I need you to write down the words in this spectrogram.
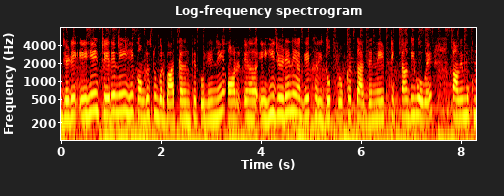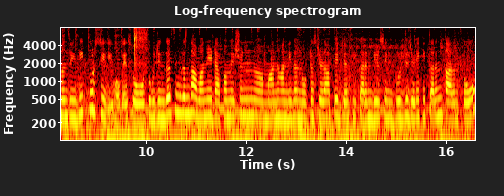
ਜਿਹੜੇ ਇਹ ਚਿਹਰੇ ਨੇ, ਇਹ ਕਾਂਗਰਸ ਨੂੰ ਬਰਬਾਦ ਕਰਨ ਤੇ ਤੁਲੇ ਨੇ ਔਰ ਇਹੀ ਜਿਹੜੇ ਨੇ ਅੱਗੇ ਖਰੀਦੋ ਫਰੋਖਤ ਕਰਦੇ ਨੇ, ਟਿਕਟਾਂ ਦੀ ਹੋਵੇ, ਭਾਵੇਂ ਮੁੱਖ ਮੰਤਰੀ ਦੀ ਕੁਰਸੀ ਦੀ ਹੋਵੇ। ਸੋ ਸੁਖਜਿੰਦਰ ਸਿੰਘ ਰੰਧਾਵਾ ਨੇ ਡੈਫਾਮੇਸ਼ਨ ਮਾਨਹਾਨੀ ਦਾ ਨੋਟਿਸ ਜਿਹੜਾ ਭੇਜਿਆ ਸੀ ਕਰਨਵੀਰ ਸਿੰਘ ਬੁਰਜ, ਜਿਹੜੇ ਕਿ ਤਰਨ ਤਾਰਨ ਤੋਂ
